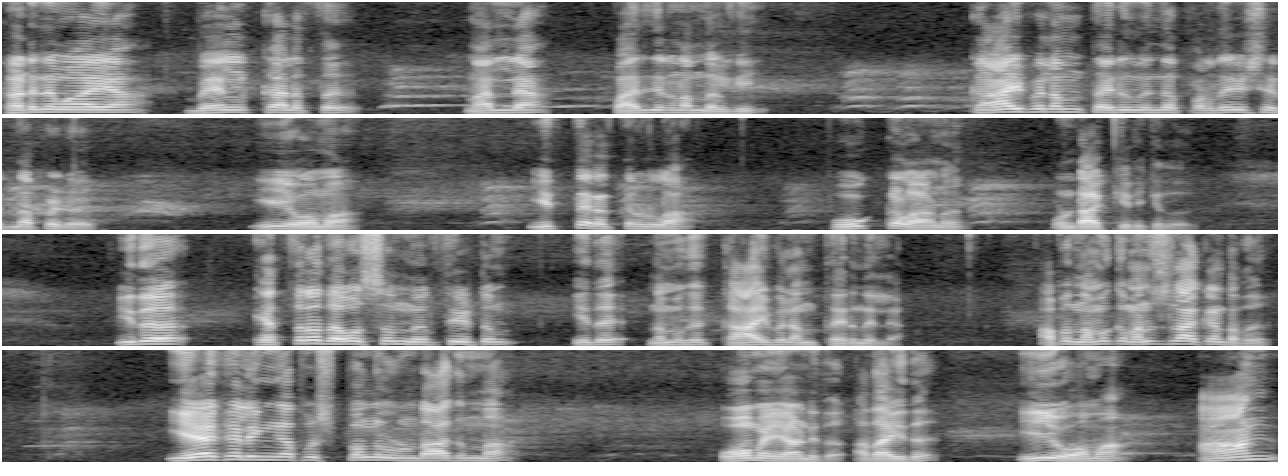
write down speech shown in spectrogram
കഠിനമായ വേനൽക്കാലത്ത് നല്ല പരിചരണം നൽകി. കായ്ഫലം തരുമെന്ന് പ്രതീക്ഷിച്ചിരുന്നപ്പോൾ ഈ ഓമ ഇത്തരത്തിലുള്ള പൂക്കളാണ് ഉണ്ടാക്കിയിരിക്കുന്നത്. ഇത് എത്ര ദിവസം നിർത്തിയിട്ടും ഇത് നമുക്ക് കായ്ഫലം തരുന്നില്ല. അപ്പം നമുക്ക് മനസ്സിലാക്കേണ്ടത് ഏകലിംഗ പുഷ്പങ്ങൾ ഉണ്ടാകുന്ന ഓമയാണിത് അതായത് ഈ ഓമ ആൺ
